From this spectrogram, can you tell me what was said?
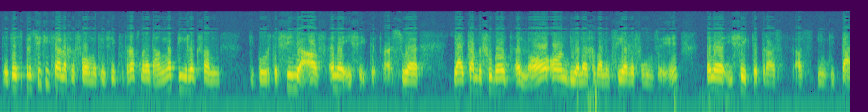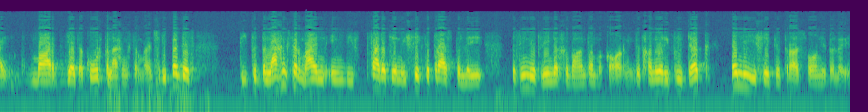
Dit is presies dieselfde geval met 'n effekte trust, maar dit hang natuurlik van die portefeulje af in 'n effekte trust. So jy kan byvoorbeeld 'n lae aandele gebalanseerde fonds hê in 'n effekte trust as entiteit, maar jy het 'n kort beleggingstermyn. So die punt is die beleggingstermyn en die feit dat jy 'n effekte trust belê is nie noodwendig gewant aan mekaar nie. Dit gaan oor die produk in die effekte trust waarin jy belê.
